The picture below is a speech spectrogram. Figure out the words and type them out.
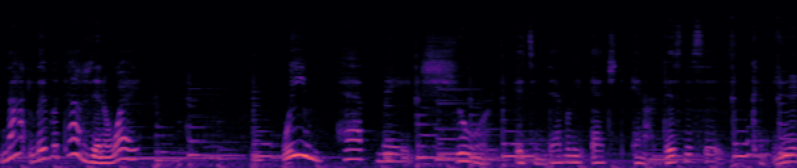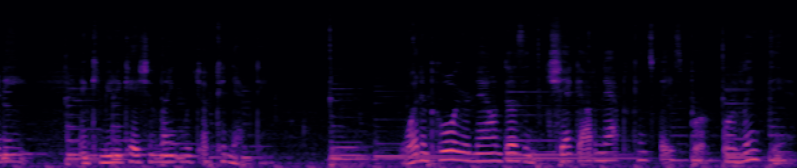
not live without it in a way. We have made sure it's indelibly etched in our businesses, community, and communication language of connecting. What employer now doesn't check out an applicant's Facebook or LinkedIn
